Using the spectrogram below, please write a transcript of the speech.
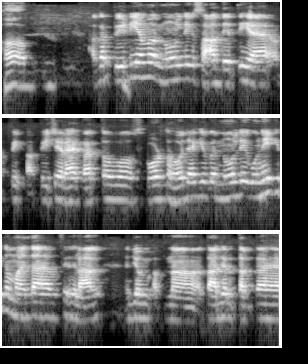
ہاں اگر پی ڈی ایم اور نون لیگ ساتھ دیتی ہے پی- پیچھے رہ کر تو وہ سپورٹ تو ہو جائے کیونکہ نون لیگ انہی کی نمائندہ ہے فی الحال جو اپنا تاجر طبقہ ہے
